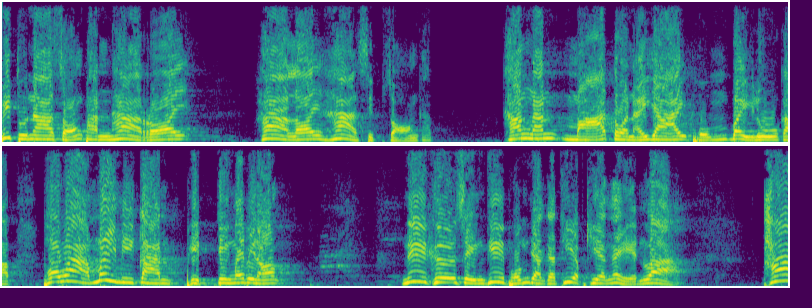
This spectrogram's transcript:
มิถุนา2552 ครับ ครั้งนั้นหมาตัวไหนย้าย ผมไม่รู้ครับ เพราะว่าไม่มีการผิดจริงไหมพี่น้อง นี่คือสิ่งที่ผมอยากจะเทียบเคียงให้เห็นว่า ถ้า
